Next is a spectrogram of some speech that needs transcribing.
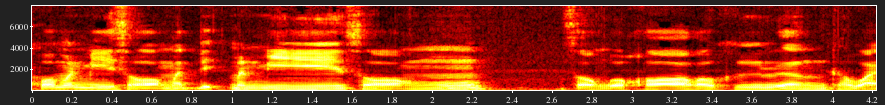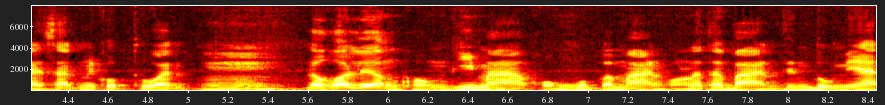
เพราะมันมีสองมติมันมีสอง สองหัวข้อก็คือเรื่องถวายสัตว์ไม่ครบถ้วนอืมแล้วก็เรื่องของที่มาของงบประมาณของรัฐบาล ซึ่งตรงเนี้ย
